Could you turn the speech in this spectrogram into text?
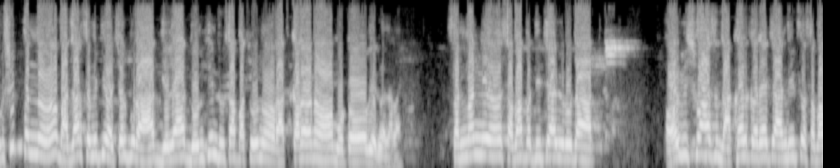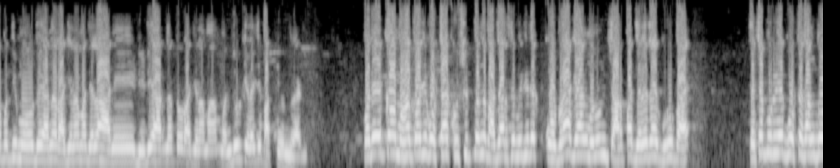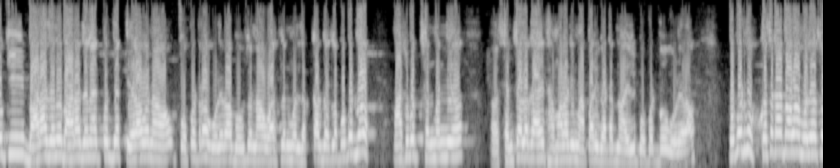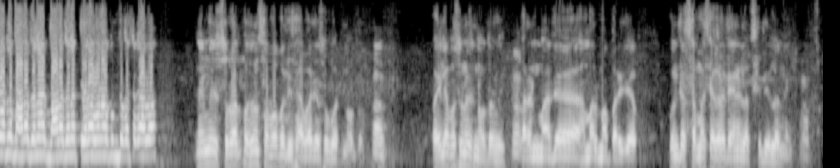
कृषी उत्पन्न बाजार समिती अचलपुरात गेल्या दोन तीन दिवसापासून राजकारण मोठं वेगळं झालंय. सन्मान्य सभापतीच्या विरोधात अविश्वास दाखल करायच्या आधीच सभापती महोदयानं राजीनामा दिला आणि डीडीआरनं तो राजीनामा मंजूर केल्याची बातमी होऊन राहिली. पण एक महत्वाची गोष्ट आहे कृषी उत्पन्न बाजार समितीत एक कोबरा गँग म्हणून चार पाच जणांचा एक ग्रुप आहे. त्याच्यापूर्वी एक गोष्ट सांगतो की बारा जण बारा जण आहेत पण त्यात तेरावं नाव पोपटराव गोळेराव भाऊचं नाव वाचलं आणि मला धक्काच बसला. पोपट भाऊ माझ्यासोबत सन्मान्य संचालक आहेत हमालाडी मापारी गटातून आलेले पोपट भाऊ गोळेराव. पोपट भाऊ कसं काय बाबा? मला असं वाटलं बारा जण आहेत बारा जण तेरावं नाव तुमचं कसं काय आलं? नाही मी सुरुवातपासून सभापती साहेबाच्या सोबत नव्हतो. पहिल्यापासूनच नव्हतो मी. कारण माझ्या हमाल मापारीच्या कोणत्याच समस्याकडे त्याने लक्ष दिलं नाही.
